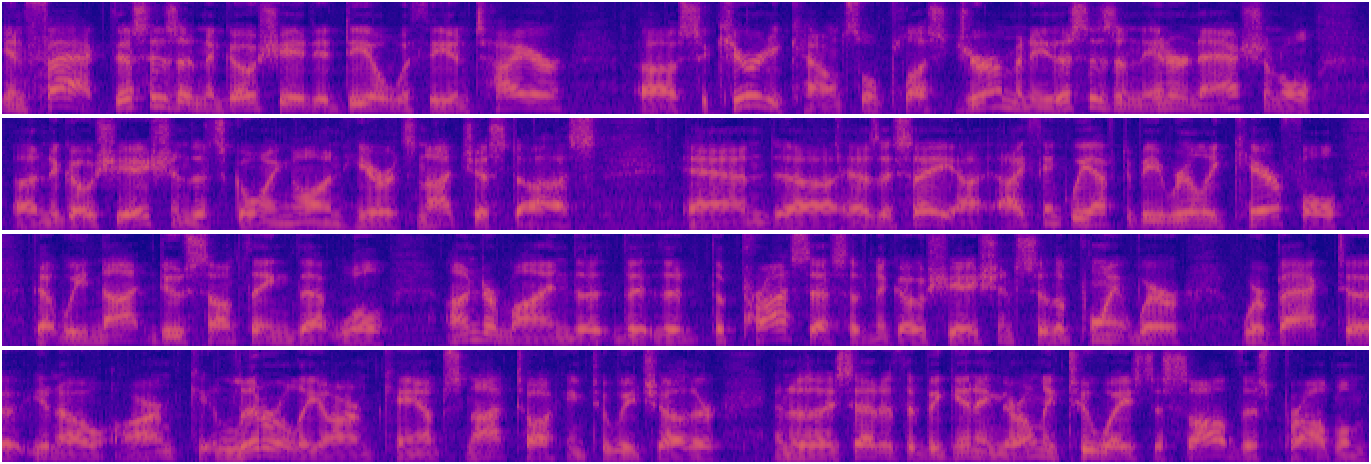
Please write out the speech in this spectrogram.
In fact, this is a negotiated deal with the entire. Uh, Security Council plus Germany. This is an international uh, negotiation that's going on here. It's not just us. And uh, as I say, I, I, think we have to be really careful that we not do something that will undermine the, the, the, the, process of negotiations to the point where we're back to, you know, armed, literally armed camps, not talking to each other. And as I said at the beginning, there are only two ways to solve this problem.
